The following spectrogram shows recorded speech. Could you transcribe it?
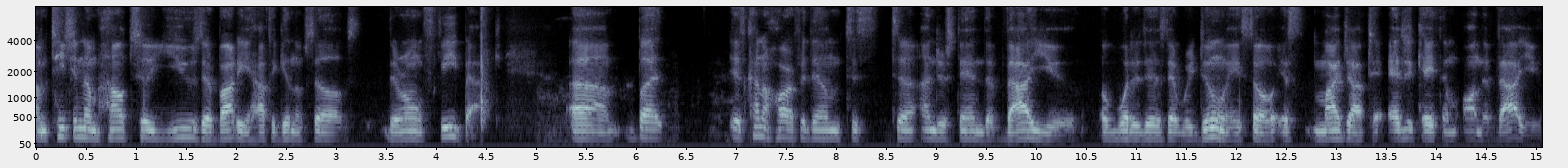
I'm teaching them how to use their body, how to give themselves their own feedback. Um, but it's kind of hard for them to to understand the value of what it is that we're doing. So it's my job to educate them on the value.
